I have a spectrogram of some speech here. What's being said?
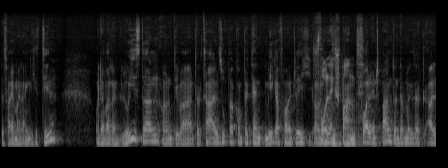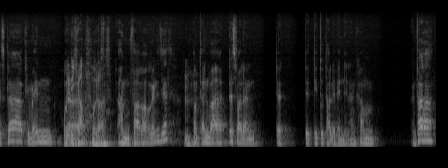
Das war ja mein eigentliches Ziel. Und da war dann Luis dran und die war total super kompetent, mega freundlich. voll entspannt. Voll entspannt und hat mir gesagt, alles klar, kriegen wir hin. Hol dich äh, ab, oder was? Haben einen Fahrer organisiert. Mhm. Und dann war, das war dann der, der, die totale Wende. Dann kam ein Fahrer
